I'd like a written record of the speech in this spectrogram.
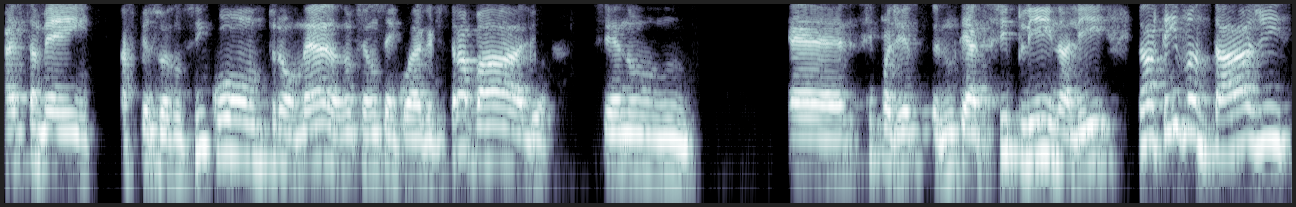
mas também as pessoas não se encontram, né? Você não tem colega de trabalho, você não é, você pode não ter a disciplina ali. Então, ela tem vantagens.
